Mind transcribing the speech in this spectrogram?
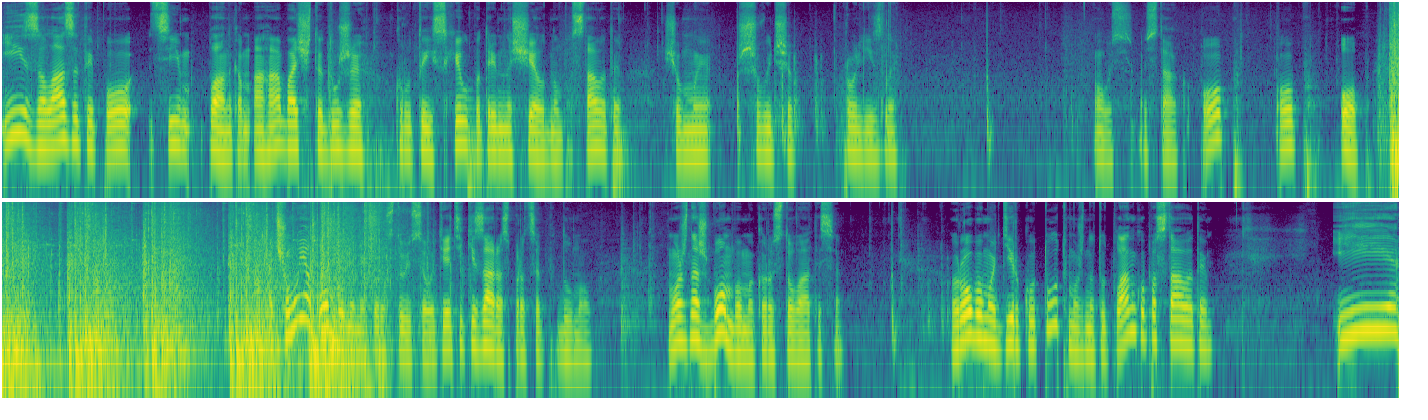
і залазити по цим планкам. Ага, бачите, дуже крутий схил. Потрібно ще одну поставити, щоб ми швидше пролізли. Ось, ось так. Оп, оп, оп. А чому я бомбами не користуюся? От я тільки зараз про це подумав. Можна ж бомбами користуватися. Робимо дірку тут, можна тут планку поставити. І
